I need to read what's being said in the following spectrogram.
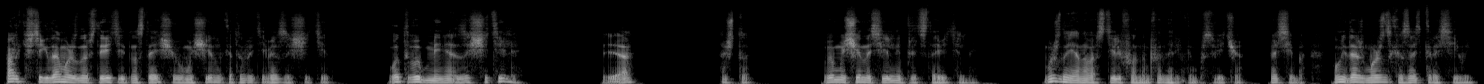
В парке всегда можно встретить настоящего мужчину, который тебя защитит. Вот вы бы меня защитили? — Я? — А что? Вы мужчина сильный, представительный. Можно я на вас телефонным фонариком посвечу? Спасибо. Ой, даже можно сказать красивый.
